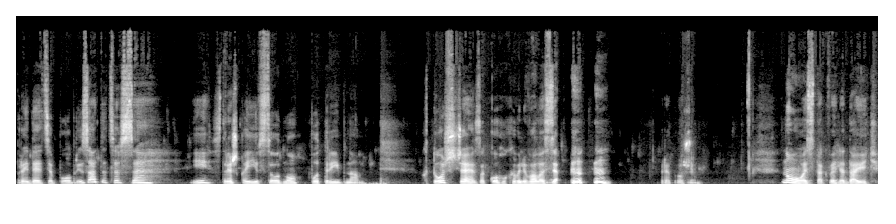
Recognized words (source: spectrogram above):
Прийдеться пообрізати це все, і стрижка їй все одно потрібна. Хто ще за кого хвилювалася? Перепрошую. Ну, ось так виглядають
